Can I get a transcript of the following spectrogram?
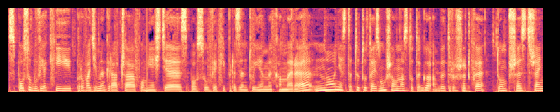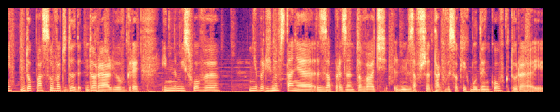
sposób, w jaki prowadzimy gracza po mieście, sposób, w jaki prezentujemy kamerę, no niestety tutaj zmuszał nas do tego, aby troszeczkę tą przestrzeń dopasować do, do realiów gry. Innymi słowy, nie byliśmy w stanie zaprezentować zawsze tak wysokich budynków, które y,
